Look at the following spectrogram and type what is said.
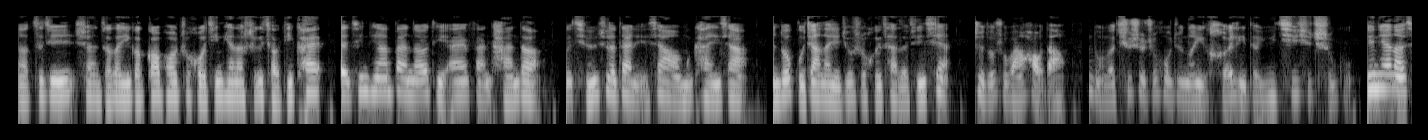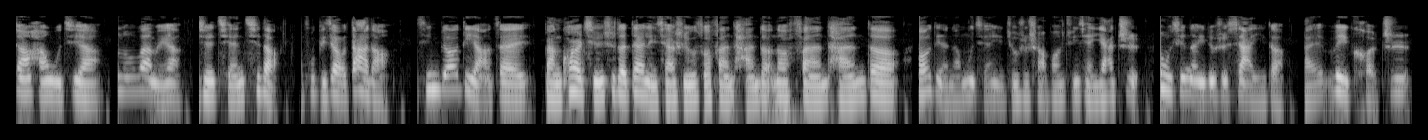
那资金选择了一个高抛之后，今天呢是一个小低开。在今天半导体 AI 反弹的这个情绪的带领下，我们看一下很多股价呢，也就是回踩了均线，这都是完好的。看懂了趋势之后，就能以合理的预期去持股。今天呢，像寒武纪啊、昆仑万维啊一些前期的涨幅比较大的新标的啊，在板块情绪的带领下是有所反弹的。那反弹的高点呢，目前也就是上方均线压制，重心呢也就是下移的，还未可知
